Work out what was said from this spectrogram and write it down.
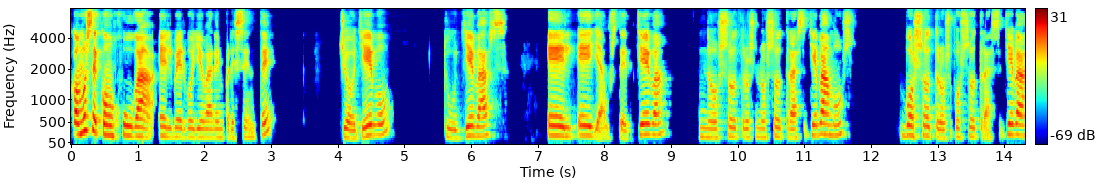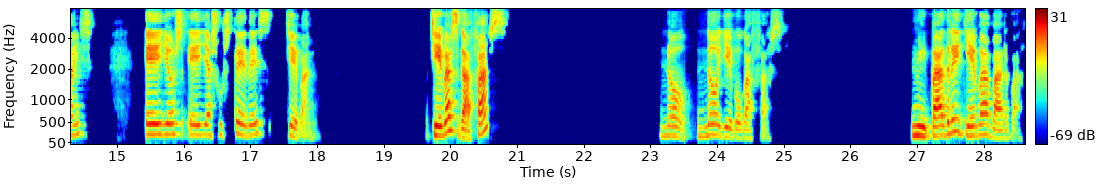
¿Cómo se conjuga el verbo llevar en presente? Yo llevo, tú llevas, él, ella, usted lleva, nosotros, nosotras llevamos, vosotros, vosotras lleváis, ellos, ellas, ustedes llevan. ¿Llevas gafas? No, no llevo gafas. Mi padre lleva barba.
